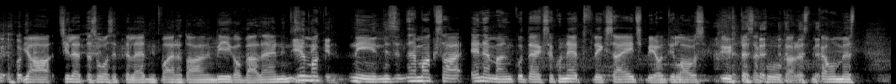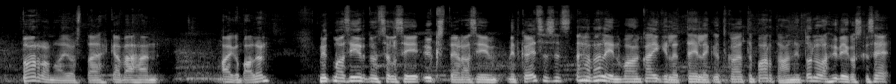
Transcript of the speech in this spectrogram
okay. ja sille, että suosittelee, että niitä vaihdetaan viikon välein. Niin se, mak- niin, niin se, maksaa enemmän kuin, teeksi, kuin Netflix ja HBO-tilaus yhteensä kuukaudessa, mikä on mun mielestä paranojosta ehkä vähän aika paljon nyt mä oon siirtynyt sellaisiin yksiteräisiin, mitkä itse asiassa tähän väliin vaan kaikille teille, jotka ajatte partaan, niin todella hyvin, koska se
